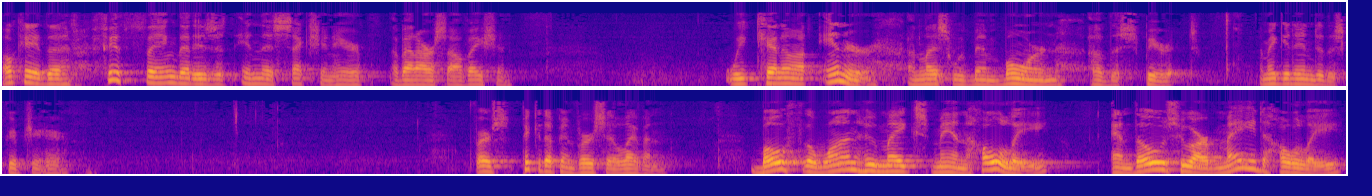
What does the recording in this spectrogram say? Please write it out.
Okay, the fifth thing that is in this section here about our salvation we cannot enter unless we've been born of the Spirit. Let me get into the scripture here. Verse, pick it up in verse 11. Both the one who makes men holy and those who are made holy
